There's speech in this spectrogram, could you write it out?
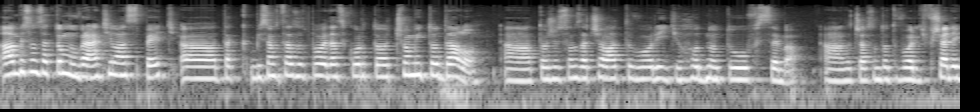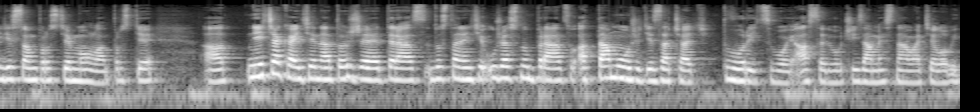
A aby som sa k tomu vrátila späť, uh, tak by som chcela zodpovedať skôr to, čo mi to dalo. A to, že som začala tvoriť hodnotu v seba. A začala som to tvoriť všade, kde som proste mohla. Proste a nečakajte na to, že teraz dostanete úžasnú prácu a tam môžete začať tvoriť svoj asset voči zamestnávateľovi.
